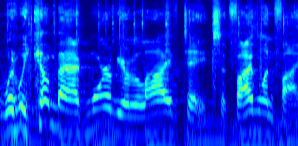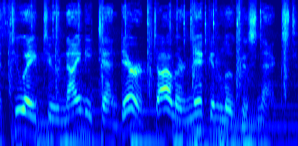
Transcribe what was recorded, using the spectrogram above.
when we come back, more of your live takes at 515 282 9010. Derek, Tyler, Nick, and Lucas next.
